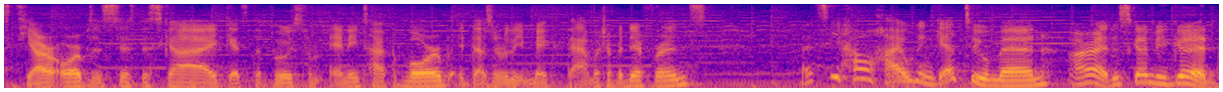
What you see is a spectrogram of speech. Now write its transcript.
STR orbs. And since this guy gets the boost from any type of orb, it doesn't really make that much of a difference. Let's see how high we can get to, man. All right, this is gonna be good.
